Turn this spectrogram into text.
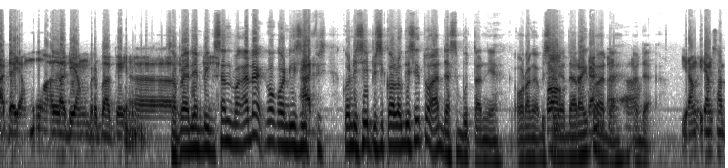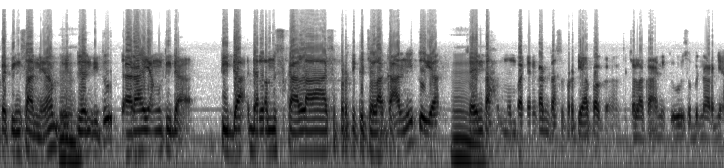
ada yang mual ada yang berbagai eh, Sampai ada yang pingsan, Bang. Ada kok kondisi Ada. kondisi psikologis itu ada sebutannya. Orang nggak bisa Oh, lihat darah itu kan, ada, uh, ada. yang yang sampai pingsan ya Hmm. dan itu darah yang tidak tidak dalam skala seperti kecelakaan itu ya Hmm. saya entah membayangkan entah seperti apa ke- kecelakaan itu sebenarnya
